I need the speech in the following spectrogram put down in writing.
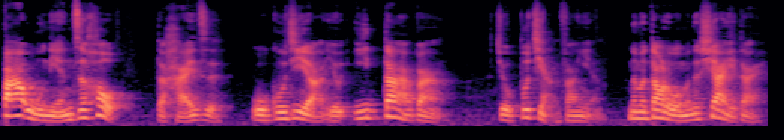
八五年之后的孩子，我估计啊，有一大半就不讲方言。那么到了我们的下一代，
